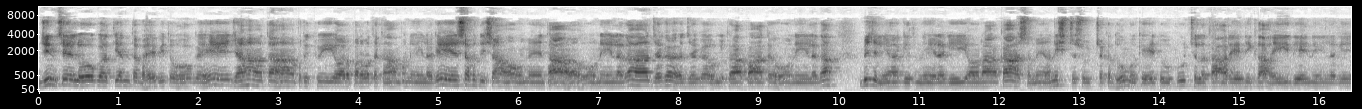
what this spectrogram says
जिनसे लोग अत्यंत भयभीत तो हो गए। जहाँ तहां पृथ्वी और पर्वत कांपने लगे, सब दिशाओं में दाह होने लगा जगह जगह उल्कापात होने लगा, बिजलियाँ गिरने लगी और आकाश में अनिष्ट सूचक धूमकेतु पूछल तारे दिखाई देने लगे।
